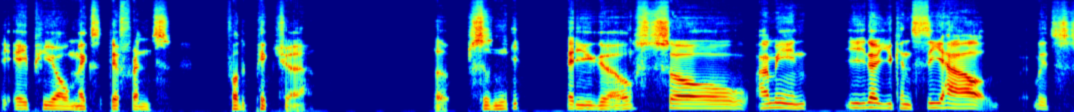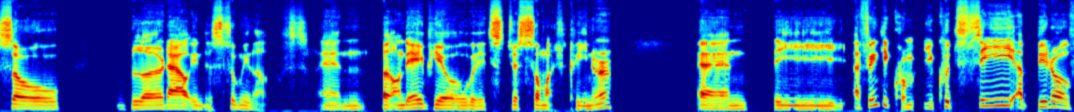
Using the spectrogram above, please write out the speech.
the APO makes a difference for the picture. Oops. There you go. So, I mean, you know, you can see how it's so blurred out in the Summilux, and but on the APO, it's just so much cleaner. And the I think the chrom- you could see a bit of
